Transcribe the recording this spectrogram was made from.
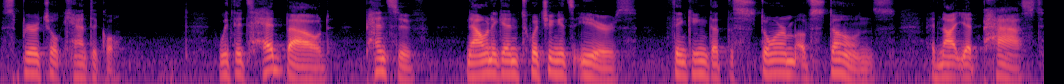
spiritual canticle. With its head bowed, pensive, now and again twitching its ears, thinking that the storm of stones had not yet passed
